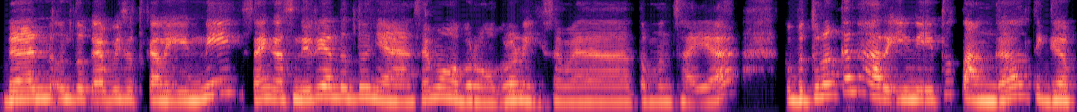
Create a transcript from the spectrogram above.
Dan untuk episode kali ini, saya nggak sendirian tentunya. Saya mau ngobrol-ngobrol nih sama teman saya. Kebetulan kan hari ini itu tanggal 31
